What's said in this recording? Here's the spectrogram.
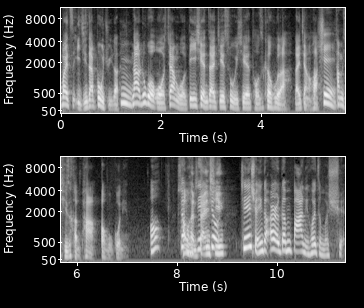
外资已经在布局了，嗯，那如果我像我第一线在接触一些投资客户啦来讲的话，是，他们其实很怕爆股过年，哦，所以他们很担心，今天选一个二跟八，你会怎么选？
